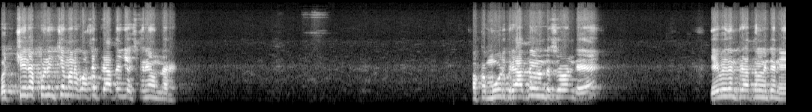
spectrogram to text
వచ్చినప్పటి నుంచి మన కోసం ప్రార్థన చేస్తూనే ఉన్నారు. ఒక మూడు ప్రార్థనలు ఉంటాయి చూడండి. ఏ విధంగా ప్రార్థనలు అంటేనే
